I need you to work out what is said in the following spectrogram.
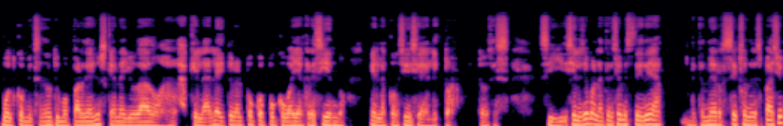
Bolt Comics en el último par de años que han ayudado a, que la, la editorial poco a poco vaya creciendo en la conciencia del lector. Entonces, si, si les llama la atención esta idea de tener sexo en el espacio,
